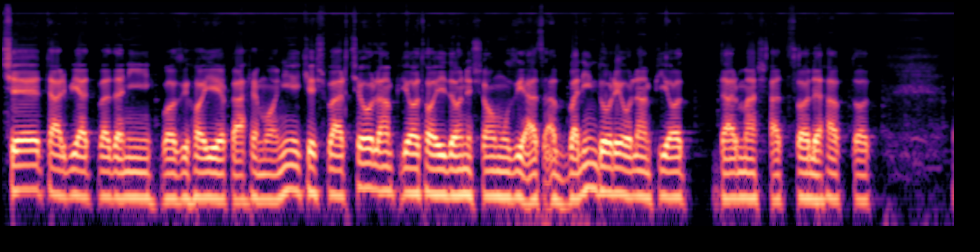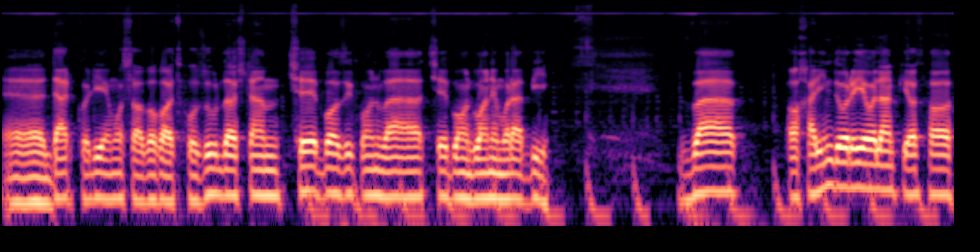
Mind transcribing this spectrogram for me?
چه تربیت بدنی بازی های قهرمانی کشور چه المپیاد های دانش آموزی. از اولین دوره المپیاد در مشهد سال هفتاد در کلیه مسابقات حضور داشتم. چه بازیکن و چه به عنوان مربی. و آخرین دوره المپیاد ها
